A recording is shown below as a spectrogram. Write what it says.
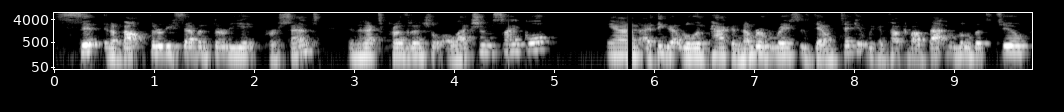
sit at about 37, 38 percent in the next presidential election cycle. And I think that will impact a number of races down ticket. We can talk about that in a little bit too.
